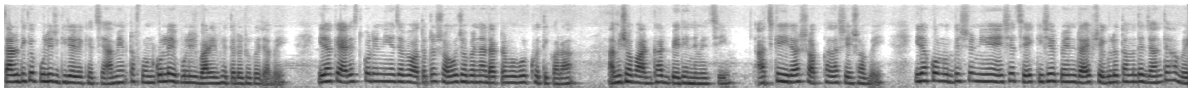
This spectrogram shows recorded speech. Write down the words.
চারিদিকে পুলিশ ঘিরে রেখেছে, আমি একটা ফোন করলেই পুলিশ বাড়ির ভেতরে ঢুকে যাবে। ইরাকে অ্যারেস্ট করে নিয়ে যাবে, অতটা সহজ হবে না ডাক্তারবাবুর ক্ষতি করা। আমি সব আটঘাট বেঁধে নেমেছি। আজকে ইরার সব খেলা শেষ হবে। ইরা কোন উদ্দেশ্য নিয়ে এসেছে, কিসের পেন ড্রাইভ সেগুলো তো আমাদের জানতে হবে।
